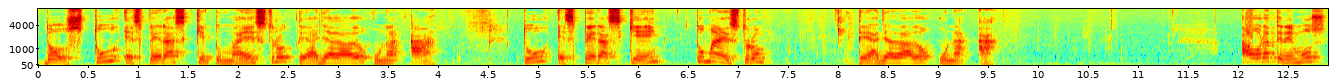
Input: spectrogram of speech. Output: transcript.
Dos, tú esperas que tu maestro te haya dado una A. Tú esperas que tu maestro te haya dado una A. Ahora tenemos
